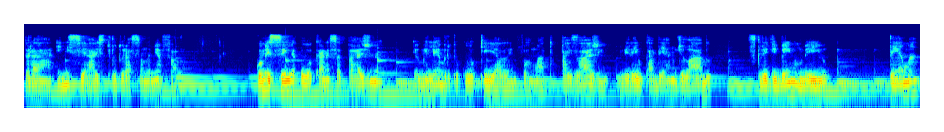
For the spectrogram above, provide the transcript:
para iniciar a estruturação da minha fala. Comecei a colocar nessa página, eu me lembro que eu coloquei ela em formato paisagem, virei o caderno de lado, escrevi bem no meio tema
